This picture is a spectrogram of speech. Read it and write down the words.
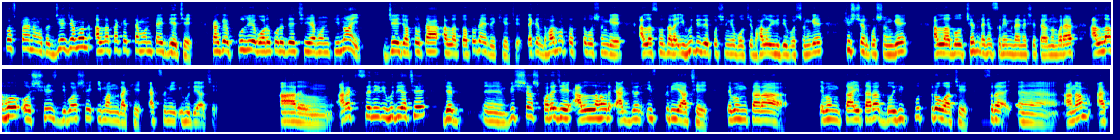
স্পষ্ট আয়নার মতো, যে যেমন আল্লাহ তাকে তেমনটাই দিয়েছে। কাউকে ফুলিয়ে বড় করে দিয়েছে এমনটি নয় যে যতটা আল্লাহ ততটাই দেখিয়েছে। দেখেন ধর্মতত্ত্ব প্রসঙ্গে আল্লাহ সাল্লাহ ইহুদিদের প্রসঙ্গে বলছে, ভালো ইহুদি প্রসঙ্গে, খ্রিস্টান প্রসঙ্গে আল্লাহ বলছেন, দেখেন সরিম রান একশো তেরো নম্বর আয়াত, আল্লাহ ও শেষ দিবসে ইমান রাখে, এক শ্রেণি ইহুদি আছে। আর আরেক শ্রেণির ইহুদি আছে যে বিশ্বাস করে যে আল্লাহর একজন স্ত্রী আছে এবং তারা, এবং তাই তারা দৈহিক পুত্রও আছে। সুরা আনাম আয়াত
